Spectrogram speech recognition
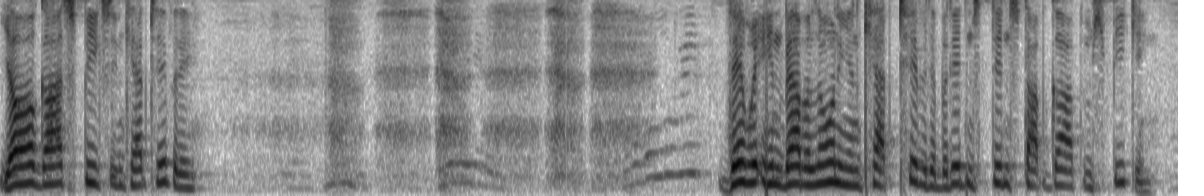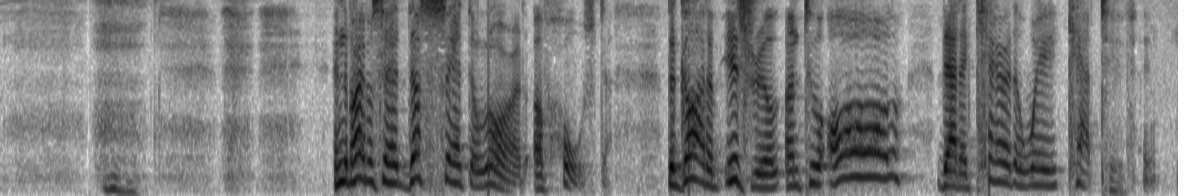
Y'all, God speaks in captivity. They were in Babylonian captivity, but it didn't, didn't stop God from speaking. Hmm. And the Bible said, Thus saith the Lord of hosts the God of Israel unto all that are carried away captive,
